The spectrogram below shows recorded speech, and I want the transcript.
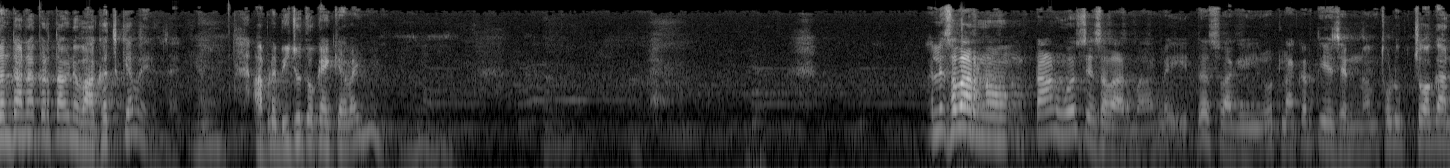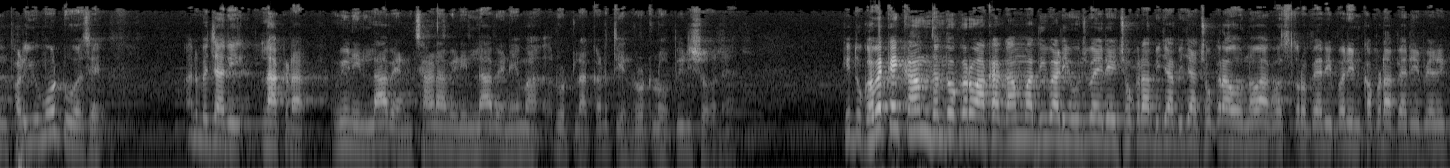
ધંધા ના કરતા હોય ને વાઘ જ કહેવાય ને સાહેબ. આપણે બીજું તો કંઈ કહેવાય નહીં. એટલે સવારનો ટાણું હશે સવારમાં, એટલે એ દસ વાગે રોટલા કરતી હશે આમ થોડુંક ચોગાન ફળિયું મોટું હશે અને બચારી લાકડા વીણીને લાવે ને, છાણા વીણીને લાવે ને એમાં રોટલા કરતી ને રોટલો પીરશો ને કીધું કે હવે કંઈ કામ ધંધો કરો, આખા ગામમાં દિવાળી ઉજવાઈ રહી, છોકરા બીજા બીજા છોકરાઓ નવા વસ્ત્રો પહેરી પહેરીને, કપડાં પહેરી પહેરીને,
